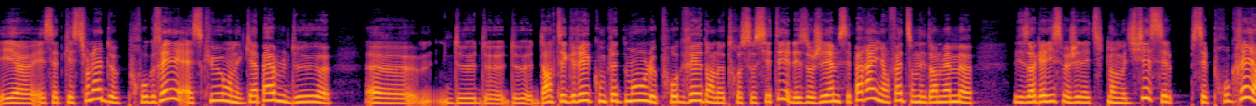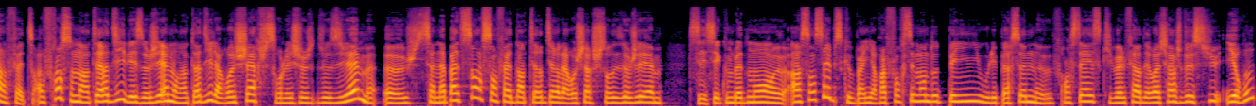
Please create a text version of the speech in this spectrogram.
Et, et cette question-là de progrès, est-ce qu'on est capable de d'intégrer de, de, complètement le progrès dans notre société? les OGM, c'est pareil. En fait, on est dans le même, les organismes génétiquement modifiés, c'est le, progrès en fait. En France, on interdit les OGM, on interdit la recherche sur les OGM. Euh, ça n'a pas de sens en fait d'interdire la recherche sur les OGM. C'est complètement euh, insensé parce que bah, il y aura forcément d'autres pays où les personnes euh, françaises qui veulent faire des recherches dessus iront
